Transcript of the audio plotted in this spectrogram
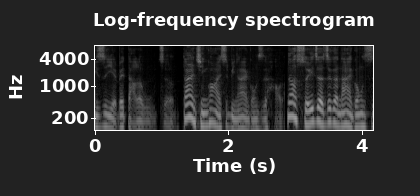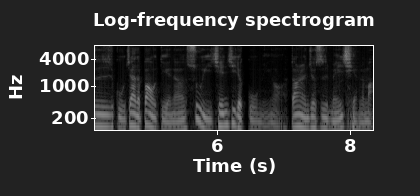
其实也被打了五折。当然情况还是比南海公司好了。那随着这个南海公司股价的暴跌呢，数以千计的股民哦，当然就是没钱了嘛。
